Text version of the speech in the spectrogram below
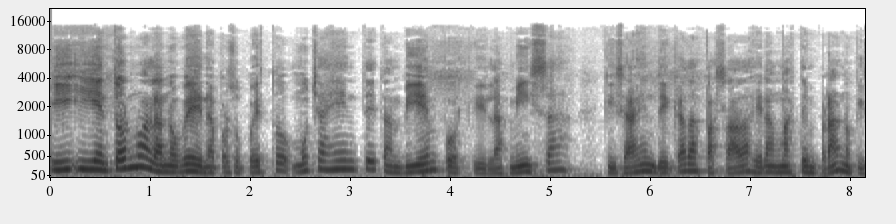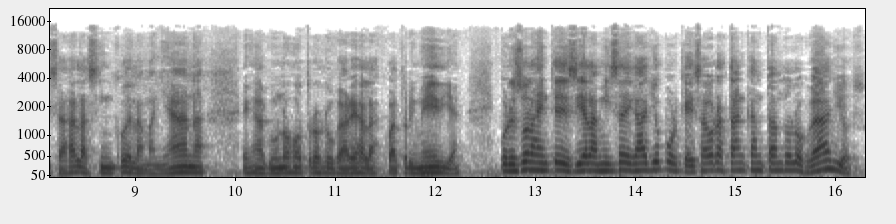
Y, y en torno a la novena, por supuesto, mucha gente también, porque las misas quizás en décadas pasadas eran más temprano, quizás a las 5 de la mañana, en algunos otros lugares a las cuatro y media. Por eso la gente decía la misa de gallo, porque a esa hora están cantando los gallos.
